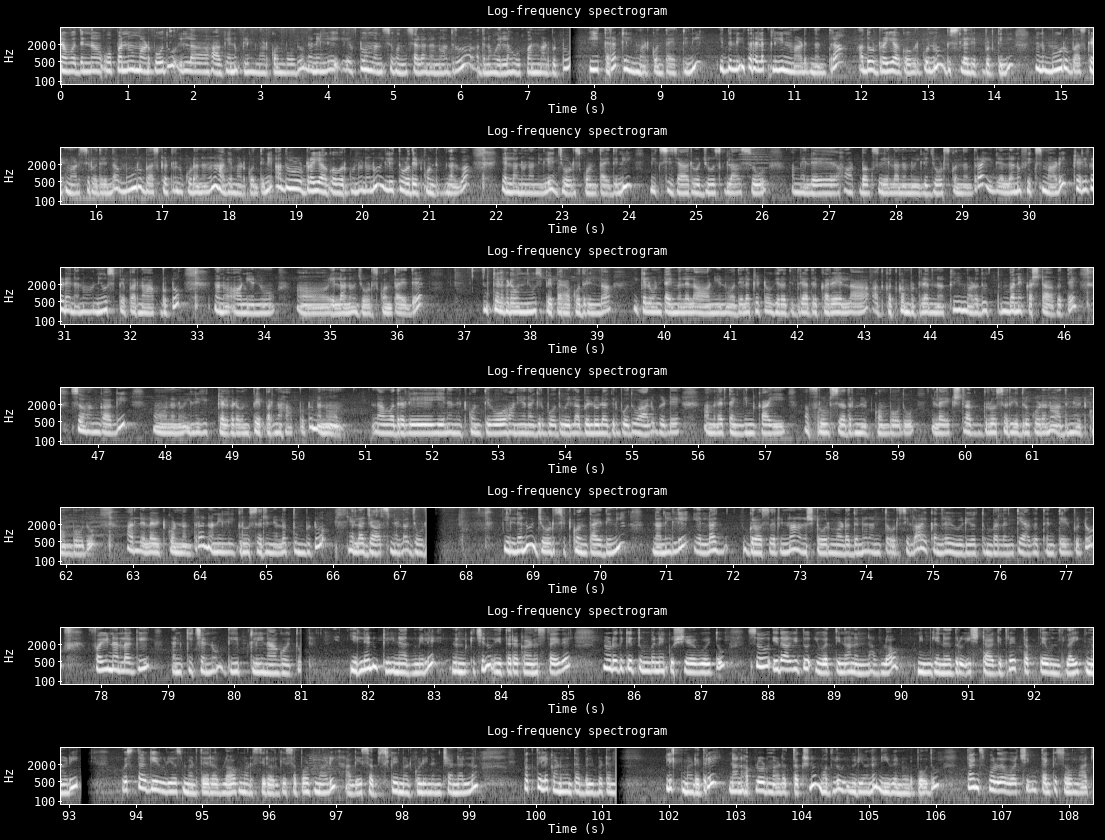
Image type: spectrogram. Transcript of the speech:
ನಾವು ಅದನ್ನು ಓಪನ್ನು ಮಾಡ್ಬೋದು, ಇಲ್ಲ ಹಾಗೇನೂ ಕ್ಲೀನ್ ಮಾಡ್ಕೊಬೋದು. ನಾನಿಲ್ಲಿ ಟೂ ಮಂತ್ಸಿಗೆ ಒಂದು ಸಲ ನಾನು ಆದರೂ ಅದನ್ನು ಎಲ್ಲ ಓಪನ್ ಮಾಡಿಬಿಟ್ಟು ಈ ಥರ ಕ್ಲೀನ್ ಮಾಡ್ಕೊತಾ ಇರ್ತೀನಿ. ಇದನ್ನು ಈ ಥರ ಎಲ್ಲ ಕ್ಲೀನ್ ಮಾಡಿದ ನಂತರ ಅದು ಡ್ರೈ ಆಗೋವರೆಗೂ ಬಿಸಿಲಲ್ಲಿ ಇಟ್ಬಿಡ್ತೀನಿ. ನಾನು ಮೂರು ಬಾಸ್ಕೆಟ್ ಮಾಡಿಸಿರೋದ್ರಿಂದ ಮೂರು ಬಾಸ್ಕೆಟ್ರೂ ಕೂಡ ನಾನು ಹಾಗೆ ಮಾಡ್ಕೊತೀನಿ. ಅದು ಡ್ರೈ ಆಗೋವರೆಗೂ ನಾನು ಇಲ್ಲಿ ತೊಳೆದಿಟ್ಕೊಂಡಿದ್ನಲ್ವ? ಎಲ್ಲನೂ ನಾನು ಇಲ್ಲಿ ಜೋಡಿಸ್ಕೊತಾ ಇದ್ದೀನಿ. ಮಿಕ್ಸಿ ಜಾರು, ಜ್ಯೂಸ್ ಗ್ಲಾಸು, ಆಮೇಲೆ ಹಾಟ್ ಬಾಕ್ಸು ಎಲ್ಲ ನಾನು ಇಲ್ಲಿ ಜೋಡಿಸ್ಕೊಂಡ ನಂತರ ಇಲ್ಲೆಲ್ಲನೂ ಫಿಕ್ಸ್ ಮಾಡಿ ಕೆಳಗಡೆ ನಾನು ನ್ಯೂಸ್ ಪೇಪರ್ನ ಹಾಕ್ಬಿಟ್ಟು ನಾನು ಆನಿಯನ್ನು ಎಲ್ಲನೂ ಜೋಡಿಸ್ಕೊತಾ ಇದ್ದೆ. ಕೆಳಗಡೆ ಒಂದು ನ್ಯೂಸ್ ಪೇಪರ್ ಹಾಕೋದ್ರಿಂದ ಈ ಕೆಲವೊಂದು ಟೈಮಲ್ಲೆಲ್ಲ ಆನಿಯನು ಅದೆಲ್ಲ ಕೆಟ್ಟೋಗಿರೋದಿದ್ರೆ ಅದ್ರ ಕರೆ ಎಲ್ಲ ಅದು ಕತ್ಕೊಂಡ್ಬಿಟ್ರೆ ಅದನ್ನ ಕ್ಲೀನ್ ಮಾಡೋದು ತುಂಬಾ ಕಷ್ಟ ಆಗುತ್ತೆ. ಸೊ ಹಾಗಾಗಿ ನಾನು ಇಲ್ಲಿ ಕೆಳಗಡೆ ಒಂದು ಪೇಪರ್ನ ಹಾಕ್ಬಿಟ್ಟು ನಾನು ನಾವು ಅದರಲ್ಲಿ ಏನೇನು ಇಟ್ಕೊತೀವೋ ಆನಿಯನ್ ಆಗಿರ್ಬೋದು, ಇಲ್ಲ ಬೆಳ್ಳುಳ್ಳಿ ಆಗಿರ್ಬೋದು, ಆಲೂಗಡ್ಡೆ, ಆಮೇಲೆ ತೆಂಗಿನಕಾಯಿ ಫ್ರೂಟ್ಸ್ ಅದನ್ನು ಇಟ್ಕೊಬೋದು, ಇಲ್ಲ ಎಕ್ಸ್ಟ್ರಾ ಗ್ರೋಸರಿ ಇದ್ದರೂ ಕೂಡ ಅದನ್ನು ಇಟ್ಕೊಬೋದು. ಅಲ್ಲೆಲ್ಲ ಇಟ್ಕೊಂಡ ನಂತರ ನಾನಿಲ್ಲಿ ಗ್ರೋಸರಿನೆಲ್ಲ ತುಂಬಿಟ್ಟು ಎಲ್ಲ ಜಾರ್ಸ್ನೆಲ್ಲ ಜೋಡಿ ಎಲ್ಲನೂ ಜೋಡಿಸಿಟ್ಕೊತಾ ಇದ್ದೀನಿ. ನಾನಿಲ್ಲಿ ಎಲ್ಲ ಗ್ರೋಸರಿನ ನಾನು ಸ್ಟೋರ್ ಮಾಡೋದನ್ನು ನಾನು ತೋರಿಸಿಲ್ಲ. ಯಾಕಂದರೆ ವಿಡಿಯೋ ತುಂಬ ಲೆಂತಿ ಆಗುತ್ತೆ ಅಂತ ಹೇಳ್ಬಿಟ್ಟು ಫೈನಲಾಗಿ ನನ್ನ ಕಿಚನ್ನು ಡೀಪ್ ಕ್ಲೀನ್ ಆಗೋಯ್ತು. ಎಲ್ಲನೂ ಕ್ಲೀನ್ ಆದಮೇಲೆ ನನ್ನ ಕಿಚನು ಈ ಥರ ಕಾಣಿಸ್ತಾ ಇದೆ. ನೋಡೋದಕ್ಕೆ ತುಂಬಾ ಖುಷಿಯಾಗೋಯಿತು. ಸೊ, ಇದಾಗಿತ್ತು ಇವತ್ತಿನ ನನ್ನ ವ್ಲಾಗ್. ನಿಮಗೇನಾದರೂ ಇಷ್ಟ ಆಗಿದ್ದರೆ ತಪ್ಪದೆ ಒಂದು ಲೈಕ್ ಮಾಡಿ. ಹೊಸ್ದಾಗಿ ವಿಡಿಯೋಸ್ ಮಾಡ್ತಾ ಇರೋ ವ್ಲಾಗ್ ಮಾಡಿಸ್ತಿರೋರಿಗೆ ಸಪೋರ್ಟ್ ಮಾಡಿ. ಹಾಗೆ ಸಬ್ಸ್ಕ್ರೈಬ್ ಮಾಡ್ಕೊಳ್ಳಿ ನನ್ನ ಚಾನಲ್ನ. ಪಕ್ಕದಲ್ಲೇ ಕಾಣುವಂಥ ಬೆಲ್ ಬಟನ್ ಕ್ಲಿಕ್ ಮಾಡಿದರೆ ನಾನು ಅಪ್ಲೋಡ್ ಮಾಡಿದ ತಕ್ಷಣ ಮೊದಲು ವಿಡಿಯೋನ ನೀವೇ ನೋಡ್ಬೋದು. Thanks for the watching. Thank you so much.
